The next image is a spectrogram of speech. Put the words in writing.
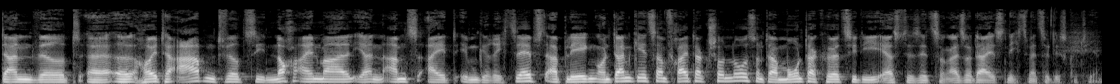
Dann wird äh, äh, heute Abend wird sie noch einmal ihren Amtseid im Gericht selbst ablegen und dann geht's am Freitag schon los und am Montag hört sie die erste Sitzung. Also da ist nichts mehr zu diskutieren.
